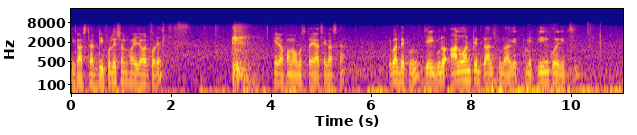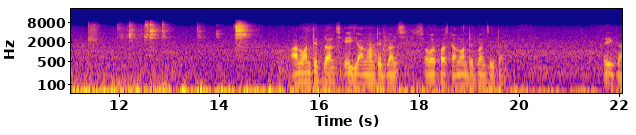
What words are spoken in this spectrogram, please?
এই গাছটার ডিপোলেশন হয়ে যাওয়ার পরে এরকম অবস্থায় আছে গাছটা। এবার দেখুন যে এইগুলো আনওয়ান্টেড ব্রাঞ্চগুলো আগে আমি ক্লিন করে দিচ্ছি। আনওয়ান্টেড ব্রাঞ্চ এই যে আনওয়ান্টেড ব্রাঞ্চ সবার ফার্স্ট আনওয়ান্টেড ব্রাঞ্চ এইটা। এইটা।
